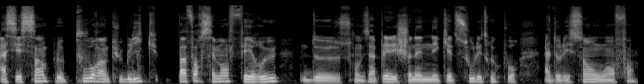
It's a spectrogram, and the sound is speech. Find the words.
assez simple pour un public pas forcément féru de ce qu'on appelait les shonen neketsu, les trucs pour adolescents ou enfants.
